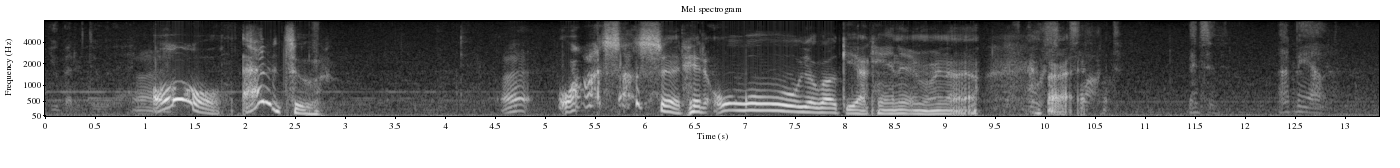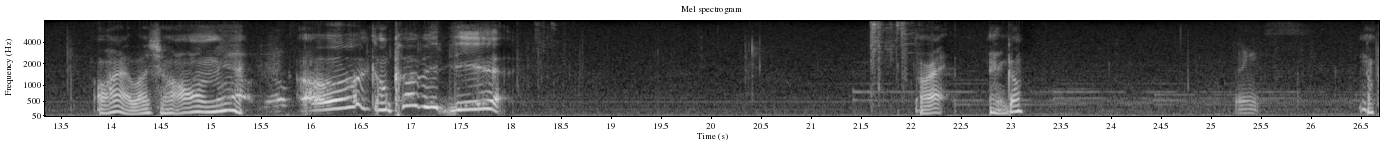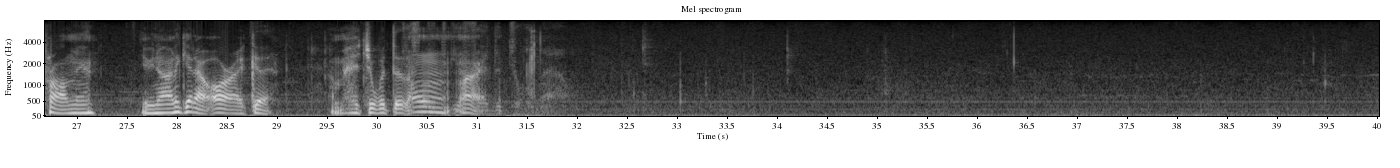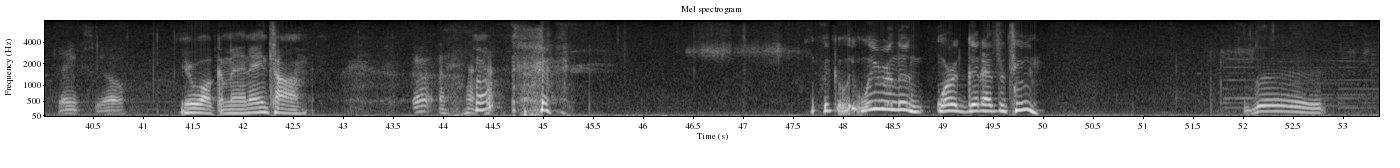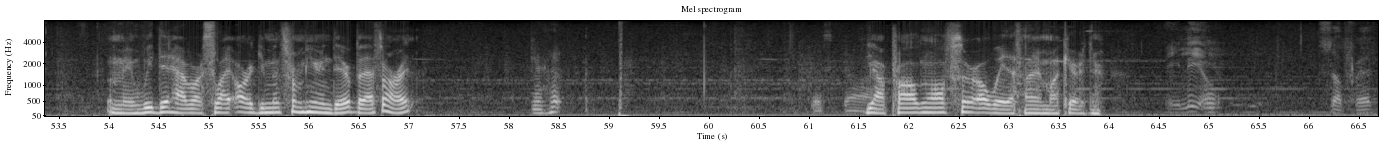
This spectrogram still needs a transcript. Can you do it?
You better do that. oh, attitude. what? Watch that shit hit. Oh, you're lucky I can't hit him right now. Of course, All it's right. locked. Vincent, knock me out. All right, let's you. Oh man. Oh, I'm covered. Yeah. All right, there you go. Thanks. No problem, man. You know how to get out. All right, good. I'm gonna hit you with this. Just Mm, all right. Fred the tool now. Thanks, yo. You're welcome, man. Anytime. Huh? we, we we really were good as a team. Good. I mean, we did have our slight arguments from here and there, but that's all right. Let's. Yeah, problem officer. Oh wait, that's not in my character. Hey, Leo. What's up, Fred?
